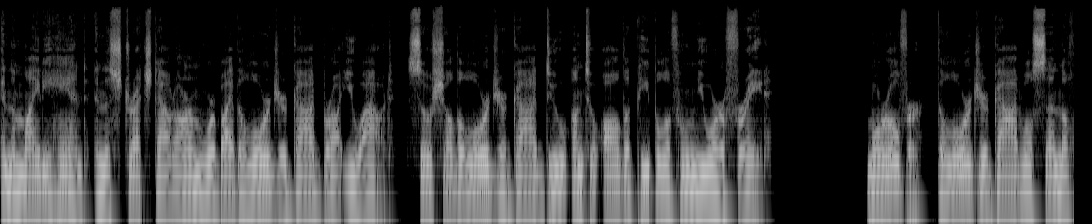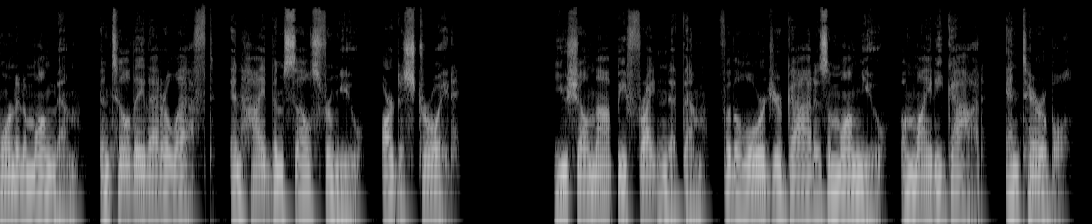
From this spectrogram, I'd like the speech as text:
and the mighty hand and the stretched out arm whereby the Lord your God brought you out, so shall the Lord your God do unto all the people of whom you are afraid. Moreover, the Lord your God will send the hornet among them, until they that are left, and hide themselves from you, are destroyed. You shall not be frightened at them, for the Lord your God is among you, a mighty God, and terrible.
